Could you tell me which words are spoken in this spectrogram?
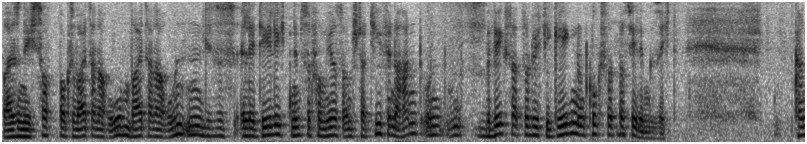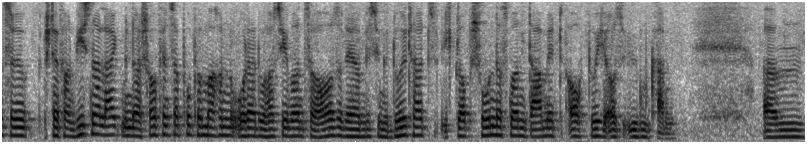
weiß nicht, Softbox weiter nach oben, weiter nach unten. Dieses LED-Licht nimmst du von mir aus am Stativ in der Hand und, und bewegst das so durch die Gegend und guckst, was passiert im Gesicht kannst du Stefan Wiesner-like mit einer Schaufensterpuppe machen oder du hast jemanden zu Hause, der ein bisschen Geduld hat. Ich glaube schon, dass man damit auch durchaus üben kann. Ähm,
